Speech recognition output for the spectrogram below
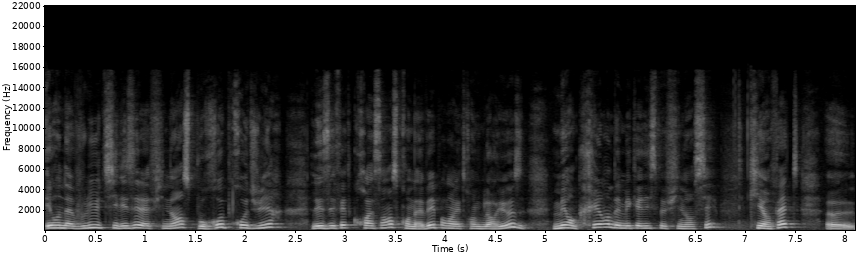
Et on a voulu utiliser la finance pour reproduire les effets de croissance qu'on avait pendant les Trente Glorieuses, mais en créant des mécanismes financiers qui en fait euh,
